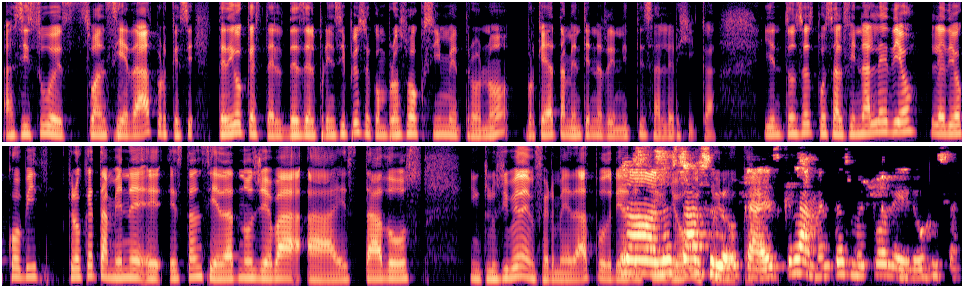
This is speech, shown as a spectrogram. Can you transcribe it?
así su, su ansiedad, porque sí, te digo que desde el principio se compró su oxímetro, ¿no? Porque ella también tiene rinitis alérgica. Y entonces, pues al final le dio, le dio COVID. Creo que también eh, esta ansiedad nos lleva a estados inclusive de enfermedad, podría no, decir. No, no estás loca, es que la mente es muy poderosa.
